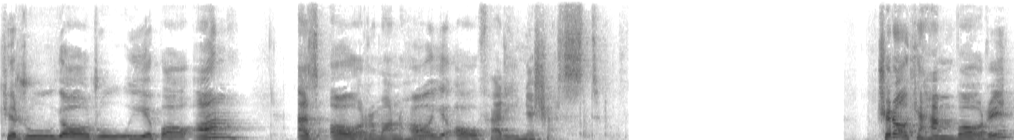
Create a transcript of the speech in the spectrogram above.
که رویارویی با آن از آرمانهای آفرینش است. چرا که همواره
